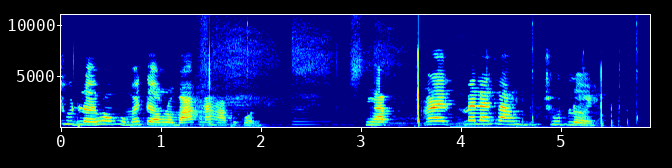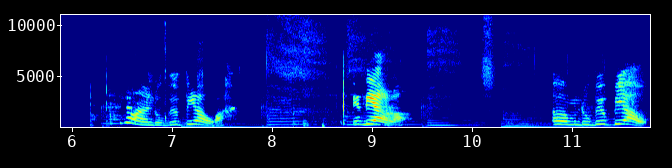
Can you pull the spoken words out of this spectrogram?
ชุดเลยเพราะผมไม่เติมโลบักนะครับ ทุกคนนี่ครับไม่ได้ไม่ได้สร้างชุดเลย พี่หน่อยมันดูเบี้ยวๆวะไม่เบี้ยวเหรอ เออมันดูเบี้ยวๆ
